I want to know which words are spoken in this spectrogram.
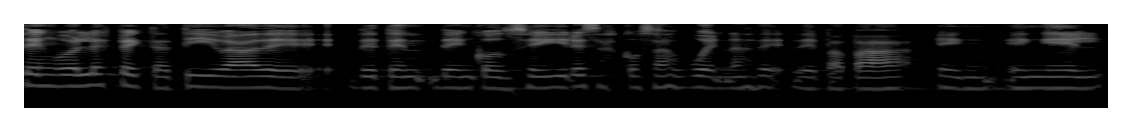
tengo la expectativa de, de, conseguir esas cosas buenas de, papá en, en, él.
